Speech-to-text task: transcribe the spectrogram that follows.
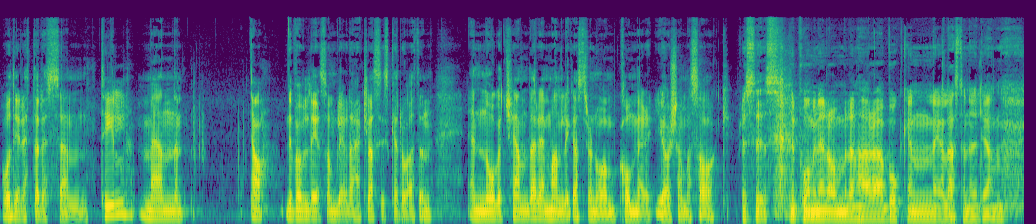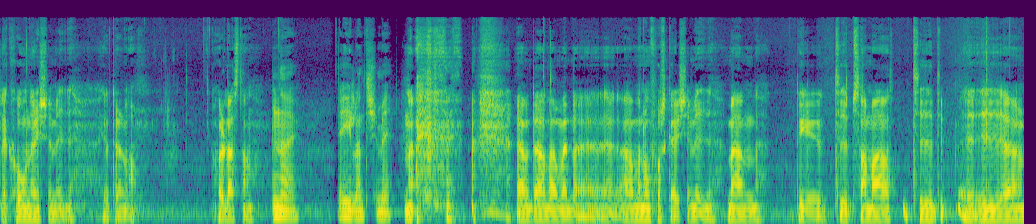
Och det rättades sen till, men ja, det var väl det som blev det här klassiska då, att en, en något kändare manlig astronom kommer, gör samma sak. Precis. Det påminner om den här boken jag läste nyligen, Lektioner i kemi, heter den va? Har du läst den? Nej, jag gillar inte kemi. Nej. det handlar om en, eh, ja, men hon forskar i kemi, men det är typ samma tid i, uh,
